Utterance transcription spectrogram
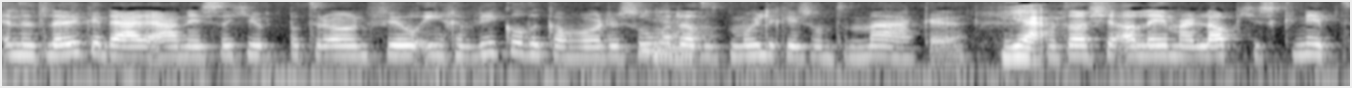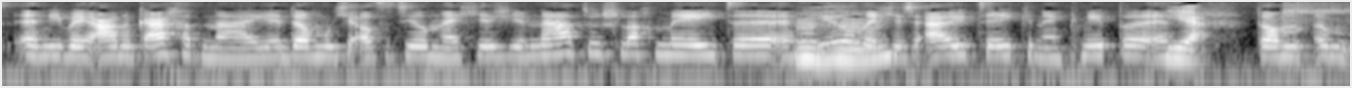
en het leuke daaraan is dat je patroon veel ingewikkelder kan worden zonder. Dat het moeilijk is om te maken. ja. Want als je alleen maar lapjes knipt en die weer aan elkaar gaat naaien, dan moet je altijd heel netjes je natoeslag meten en heel Mhm. netjes uittekenen en knippen. En ja. dan, um,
